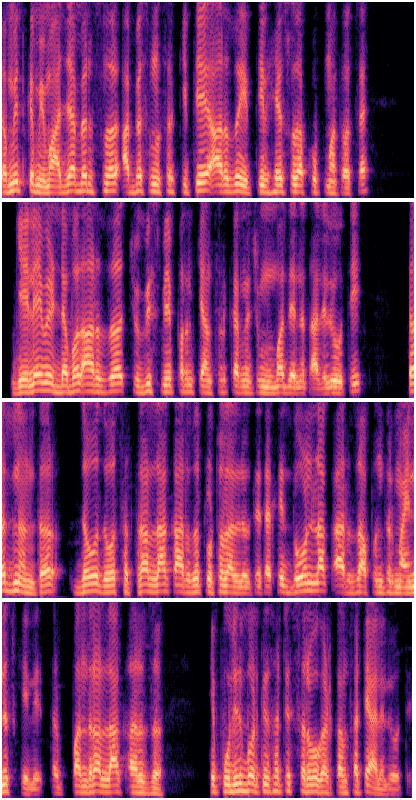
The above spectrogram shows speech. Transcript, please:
कमीत कमी माझ्या अभ्यासानुसार अभ्यासानुसार किती अर्ज येतील हे सुद्धा खूप महत्वाचं आहे. गेल्या वेळी डबल अर्ज चोवीस मे पर्यंत कॅन्सल करण्याची मुभा देण्यात आलेली होती. तदनंतर जवळजवळ सतरा लाख अर्ज टोटल आले होते. त्यातले दोन लाख अर्ज आपण जर मायनस केले तर पंधरा लाख अर्ज हे पोलीस भरतीसाठी सर्व घटकांसाठी आलेले होते.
